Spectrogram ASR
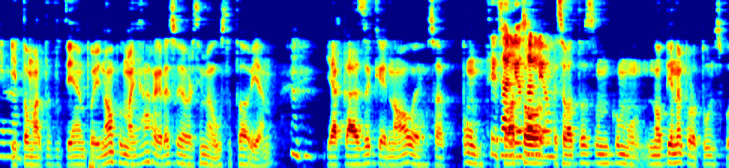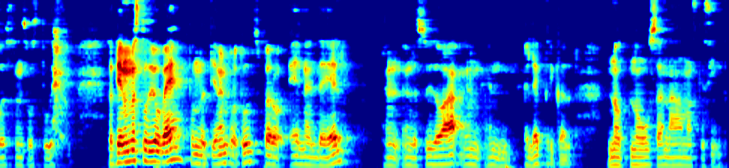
y no. y, tomarte tu tiempo y no, pues mañana regreso y a ver si me gusta todavía, ¿no? Y acá es de que no, güey, o sea, pum. Sí, ese salió, vato, salió. Ese vato es un como, no tiene Pro Tools, pues, en su estudio. O sea, tiene un estudio B donde tienen Pro Tools, pero en el de él, en, en el estudio A, en, en Electrical, no, no usa nada más que cinta.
